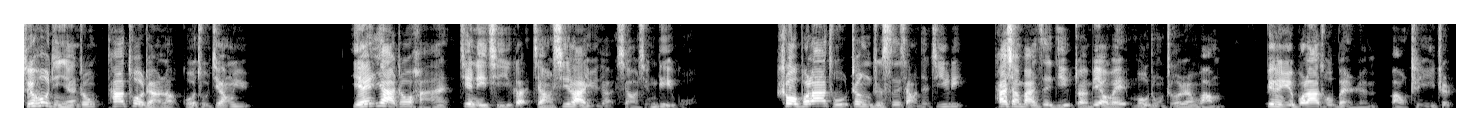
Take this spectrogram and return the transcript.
随后几年中，他拓展了国土疆域，沿亚洲海岸建立起一个讲希腊语的小型帝国。受柏拉图政治思想的激励，他想把自己转变为某种哲人王，并与柏拉图本人保持一致。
